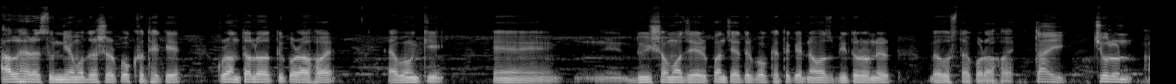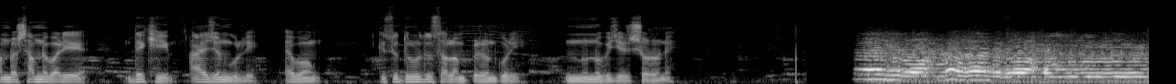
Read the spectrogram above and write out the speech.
আল হেরা সুন্নিয়া মাদ্রাসার পক্ষ থেকে কোরআন তালাওয়াত করা হয় এবং কি দুই সমাজের পঞ্চায়েতের পক্ষ থেকে নামাজ বিতরণের ব্যবস্থা করা হয় তাই চলুন আমরা সামনে বাড়িয়ে দেখি আয়োজনগুলি এবং কিছু দুরুদ সালাম প্রেরণ করি নুনবীজের স্মরণে الله الرحمن الرحيم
